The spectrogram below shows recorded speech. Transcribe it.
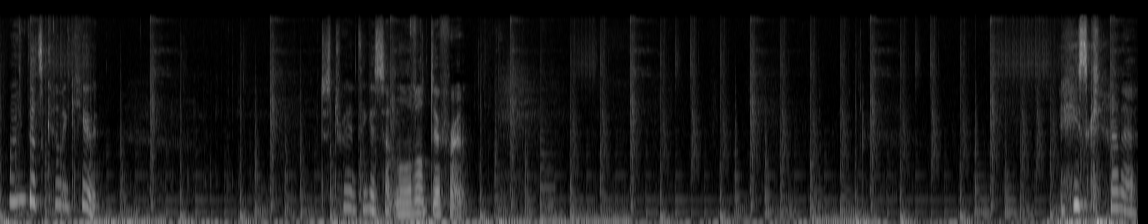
I think that's kind of cute. Just trying to think of something a little different. He's kind of,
